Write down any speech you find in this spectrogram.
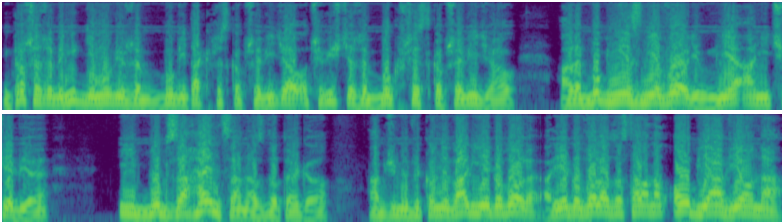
I proszę, żeby nikt nie mówił, że Bóg i tak wszystko przewidział. Oczywiście, że Bóg wszystko przewidział, ale Bóg nie zniewolił mnie ani ciebie i Bóg zachęca nas do tego, abyśmy wykonywali Jego wolę, a Jego wola została nam objawiona.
